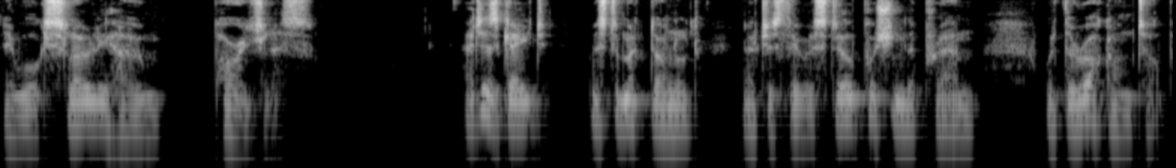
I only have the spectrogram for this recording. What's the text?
they walked slowly home, porridgeless. At his gate, Mr. MacDonald noticed they were still pushing the pram with the rock on top.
